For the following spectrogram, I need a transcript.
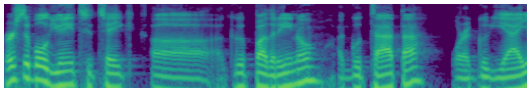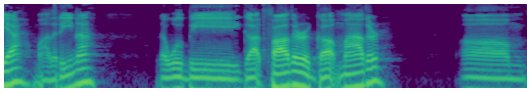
First of all, you need to take uh, a good padrino, a good tata, or a good yaya, madrina. That will be godfather or godmother. Um,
